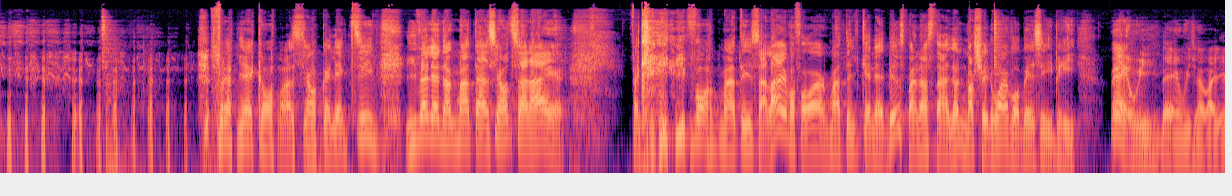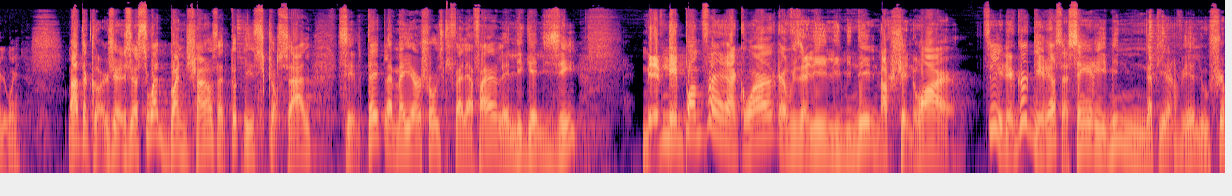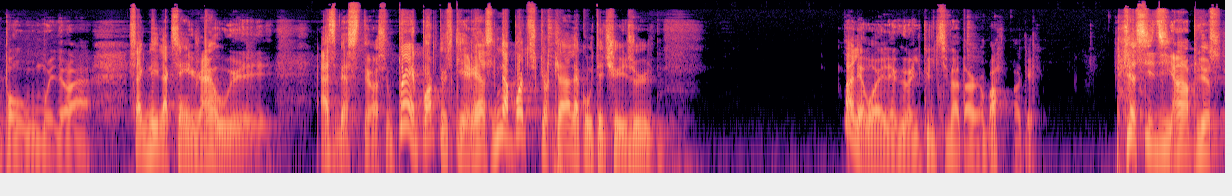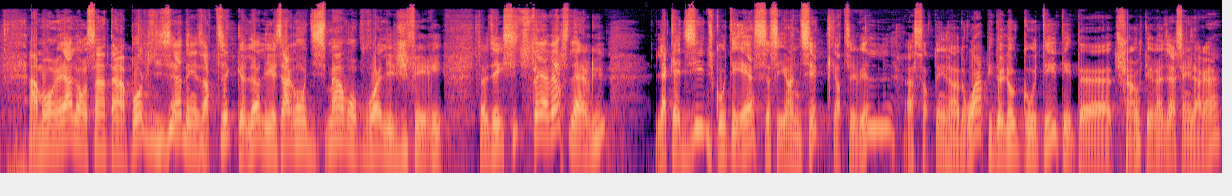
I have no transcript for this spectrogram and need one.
Première convention collective. Ils veulent une augmentation de salaire. Fait qu'ils vont augmenter le salaire, il va falloir augmenter le cannabis. Pendant ce temps-là, le marché noir va baisser les prix. Ben oui, ben oui, ça va aller loin. Mais en tout cas, je, souhaite bonne chance à toutes les succursales. C'est peut-être la meilleure chose qu'il fallait faire, le légaliser. Mais venez pas me faire croire que vous allez éliminer le marché noir. Tu sais, le gars qui reste à Saint-Rémy, Napierville, ou je sais pas où, moi, là, à Saguenay-Lac-Saint-Jean, ou euh, Asbestos, ou peu importe tout ce qui reste, il n'y a pas de succursale à côté de chez eux. Allez, ouais, le gars, le cultivateur. Bon, OK. Ceci dit, en plus, à Montréal, on s'entend pas. Je lisais dans les articles que là, les arrondissements vont pouvoir légiférer. Ça veut dire que si tu traverses la rue, l'Acadie, du côté est, ça c'est quartier-ville, à certains endroits. Puis de l'autre côté, euh, tu changes, tu es rendu à Saint-Laurent.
